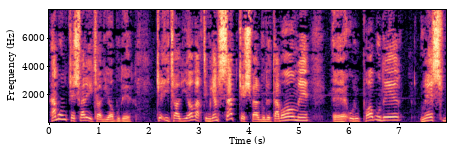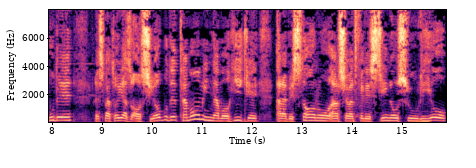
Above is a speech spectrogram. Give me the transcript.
همون کشور ایتالیا بوده. که ایتالیا وقتی میگم صد کشور بوده تمام اروپا بوده مصر بوده قسمت های از آسیا بوده تمام این نواحی که عربستان و عرض شود فلسطین و سوریه و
